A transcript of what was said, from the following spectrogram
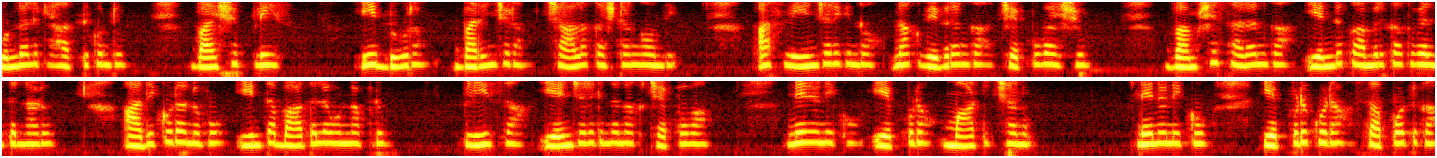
గుండెలకి హత్తుకుంటూ వైష్ణవి ప్లీజ్ ఈ దూరం భరించడం చాలా కష్టంగా ఉంది. అసలు ఏం జరిగిందో నాకు వివరంగా చెప్పు వైష్ణవ్. వంశీ సడన్గా ఎందుకు అమెరికాకు వెళ్తున్నాడు? అది కూడా నువ్వు ఇంత బాధలో ఉన్నప్పుడు. ప్లీజ్ రా ఏం జరిగిందో నాకు చెప్పవా? నేను నీకు ఎప్పుడో మాటిచ్చాను. నేను నీకు ఎప్పుడు కూడా సపోర్ట్గా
